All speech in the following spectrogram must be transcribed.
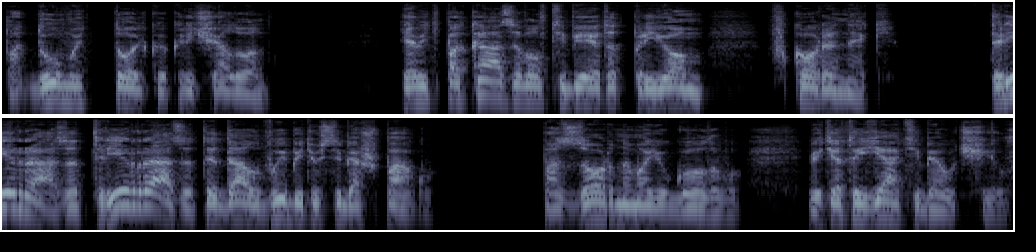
«Подумать только!» — кричал он. «Я ведь показывал тебе этот прием в Коренеке. Три раза, три раза ты дал выбить у себя шпагу. Позор на мою голову, ведь это я тебя учил.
